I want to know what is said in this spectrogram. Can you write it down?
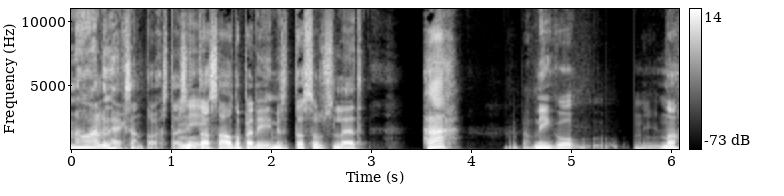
NHL 19. Ja sitten Niin. taas autopeli-ihmiset olisi ollut silleen, että häh? Niinpä. Niin kuin, no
